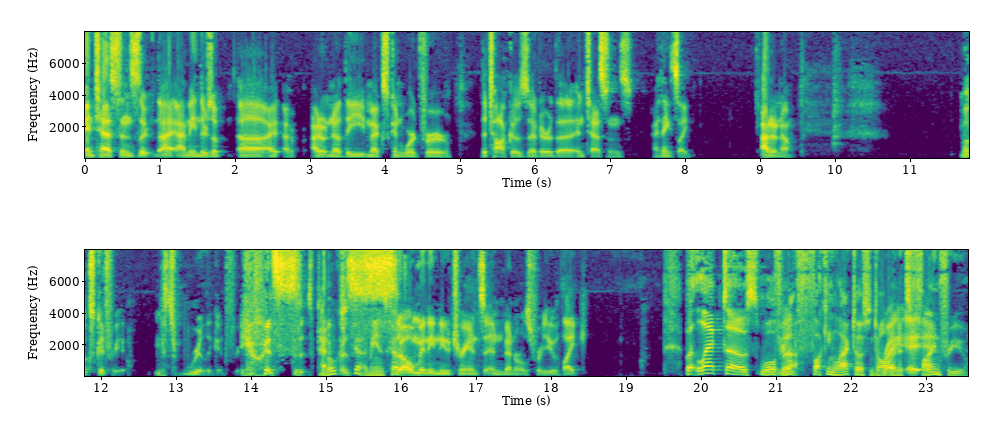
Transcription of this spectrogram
intestines. I, I mean, there's a uh, I, I I don't know the Mexican word for the tacos that are the intestines. I think it's like I don't know. Milk's good for you. It's really good for you. It's Milk's- yeah, I mean, it's got- so many nutrients and minerals for you. Like But lactose. Well, if you're not fucking lactose intolerant, Right, it's it- fine for you.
